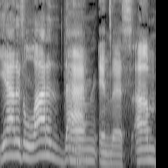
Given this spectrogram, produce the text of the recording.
Yeah, there's a lot of that Um, in this. Um,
